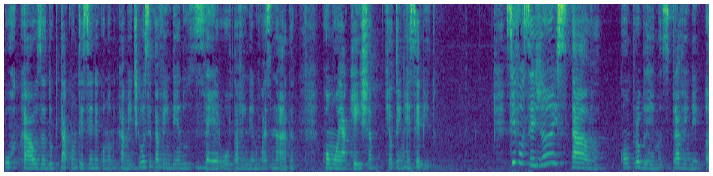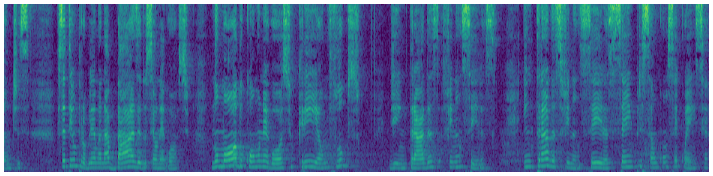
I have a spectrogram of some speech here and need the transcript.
por causa do que está acontecendo economicamente que você está vendendo zero ou está vendendo quase nada, como é a queixa que eu tenho recebido. Se você já estava com problemas para vender antes, você tem um problema na base do seu negócio, no modo como o negócio cria um fluxo de entradas financeiras. Entradas financeiras sempre são consequência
